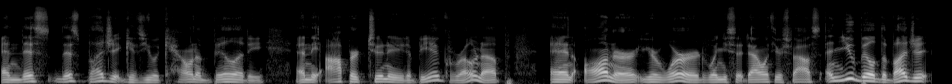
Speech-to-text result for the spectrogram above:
And this this budget gives you accountability and the opportunity to be a grown up and honor your word when you sit down with your spouse and you build the budget.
